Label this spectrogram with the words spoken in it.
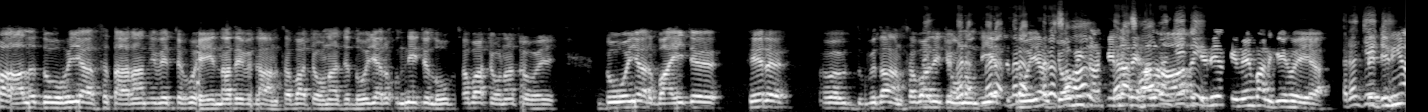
ਹਾਲ 2017 ਦੇ ਵਿੱਚ ਹੋਏ ਇਹਨਾਂ ਦੇ ਵਿਧਾਨ ਸਭਾ ਚੋਣਾਂ 'ਚ 2019 'ਚ ਲੋਕ ਸਭਾ ਚੋਣਾਂ 'ਚ ਹੋਏ 2022 'ਚ ਫਿਰ ਵਿਧਾਨ ਸਭਾ ਦੀ ਚੋਣ ਹੁੰਦੀ ਹੈ ਤੇ ਮੇਰਾ- ਮੇਰਾ 2024 ਸਵਾਲ- ਤੱਕ ਇਹਨਾਂ ਦੇ ਹਾਲਾਤ। ਜਿਹੜੇ ਕਿਵੇਂ ਬਣ ਗਏ ਹੋਏ ਆ? ਤੇ ਜਿਹੜੀਆਂ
